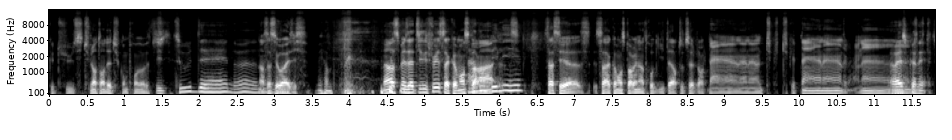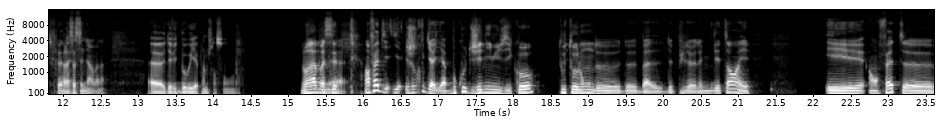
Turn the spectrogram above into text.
Que tu, si tu l'entendais, tu comprends. C'est Today. Non, ça c'est Oasis. Merde. Non, Smells Teen Spirit, ça commence par un. Ça, c'est, euh, ça commence par une intro de guitare toute seule, genre. Ouais, je connais. Je connais. Voilà, ça c'est Nirvana. Euh, David Bowie, il y a plein de chansons. Ouais, moi, c'est. Mais- En fait, il y a- je trouve qu'il y, a- il y a beaucoup de génies musicaux tout au long de, de- bah, depuis la nuit des temps et et en fait, euh,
